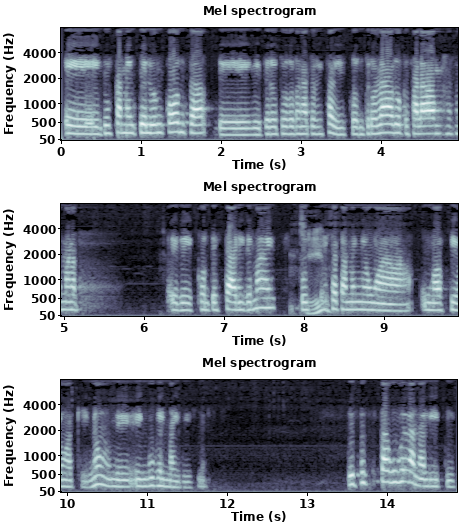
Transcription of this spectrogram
Eh, entón tamén telo en conta de, de telo todo ben autorizado e controlado, que falábamos a semana eh, de contestar e demais, pois sí. esa tamén é unha, unha opción aquí, non? En, en Google My Business. Despois está Google Analytics,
